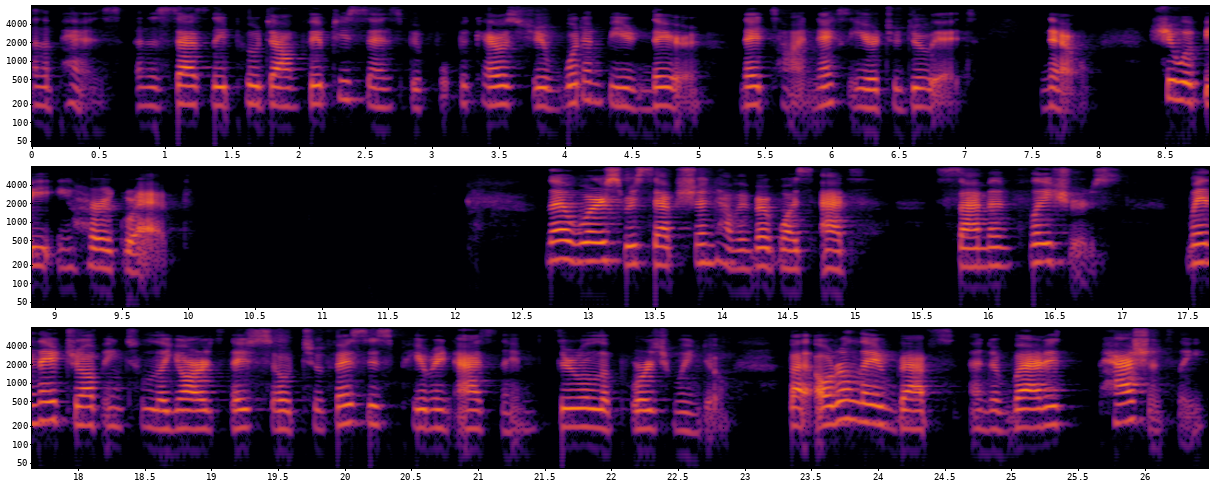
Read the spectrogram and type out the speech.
and pans, and sadly put down fifty cents before, because she wouldn't be there that time next year to do it. No, she would be in her grave. The worst reception, however, was at Simon Fletcher's. When they dropped into the yard, they saw two faces peering at them through the porch window. But although they rapped and waited patiently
